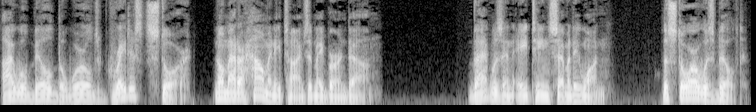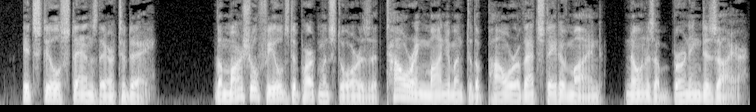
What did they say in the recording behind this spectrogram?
I will build the world's greatest store, no matter how many times it may burn down. That was in 1871. The store was built. It still stands there today. The Marshall Fields department store is a towering monument to the power of that state of mind known as a burning desire.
